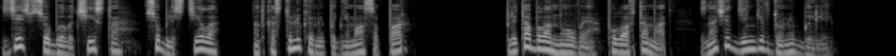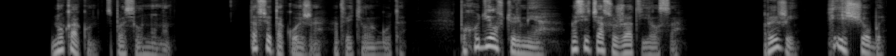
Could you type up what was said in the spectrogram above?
здесь все было чисто, все блестело, над кастрюльками поднимался пар. Плита была новая, полуавтомат, значит, деньги в доме были. «Ну как он?» — спросил Нунан. «Да все такой же», — ответила Гута. «Похудел в тюрьме, но сейчас уже отъелся». «Рыжий? Еще бы!»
